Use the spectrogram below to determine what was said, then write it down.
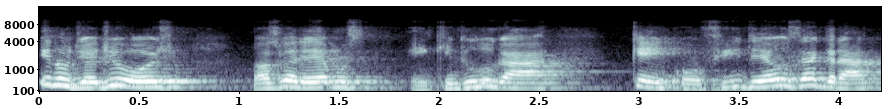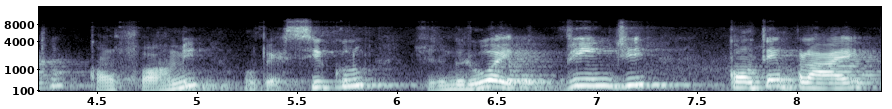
E no dia de hoje, nós veremos, em quinto lugar, quem confia em Deus é grato, conforme o versículo de número 8. Vinde, contemplai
